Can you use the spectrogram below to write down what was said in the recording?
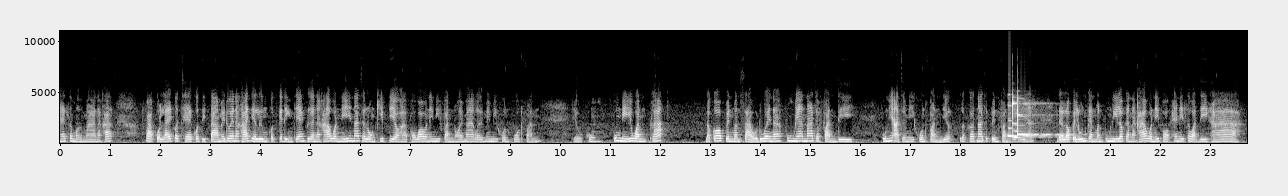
ให้เสมอมานะคะ ฝากกดไลค์ กดแชร์ กดติดตามให้ด้วยนะคะ อย่าลืมกดกระดิ่งแจ้งเตือนนะคะ วันนี้น่าจะลงคลิปเดียวค่ะ เพราะว่าวันนี้มีฝันน้อยมากเลย ไม่มีคนโพสต์ฝัน เดี๋ยวคงพรุ่งนี้วันพระ แล้วก็เป็นวันเสาร์ด้วยนะพรุ่งนี้น่าจะฝันดีพรุ่งนี้อาจจะมีคนฝันเยอะ แล้วก็น่าจะเป็นฝันดีนะ เดี๋ยวเราไปลุ้นกันวันพรุ่งนี้แล้วกันนะคะ วันนี้พอแค่นี้สวัสดีค่ะ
